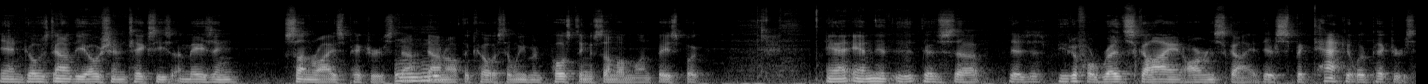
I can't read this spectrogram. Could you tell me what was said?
and goes down to the ocean and takes these amazing sunrise pictures down, mm-hmm. down off the coast, and we've been posting some of them on Facebook. And, and it, it, there's uh, there's this beautiful red sky and orange sky. There's spectacular pictures.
